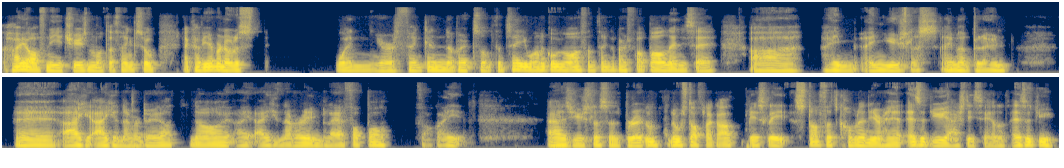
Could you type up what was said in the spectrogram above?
how often are you choosing what to think? So, like, have you ever noticed when you're thinking about something, say you want to go off and think about football, and then you say, ah, I'm I'm useless. I'm a balloon. Uh, I I can never do that. No, I, I can never even play football. Fuck, I as useless as brutal. No stuff like that. Basically, stuff that's coming into your head. Is it you actually saying it? Is it you?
